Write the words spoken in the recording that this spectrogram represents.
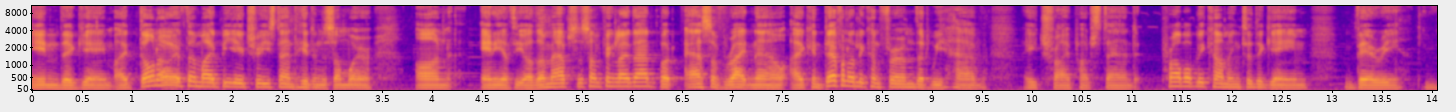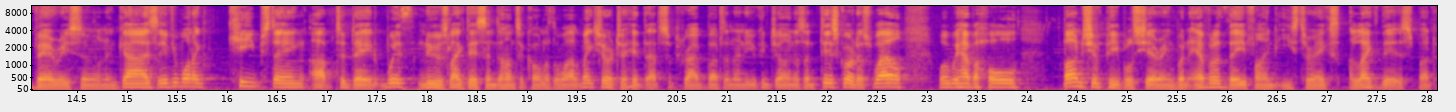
in the game. I don't know if there might be a tree stand hidden somewhere on any of the other maps or something like that, but as of right now, I can definitely confirm that we have a tripod stand probably coming to the game very, very soon. And guys, if you want to keep staying up to date with news like this in the Hunter Call of the Wild, make sure to hit that subscribe button and you can join us on Discord as well, where we have a whole bunch of people sharing whenever they find Easter eggs like this. But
